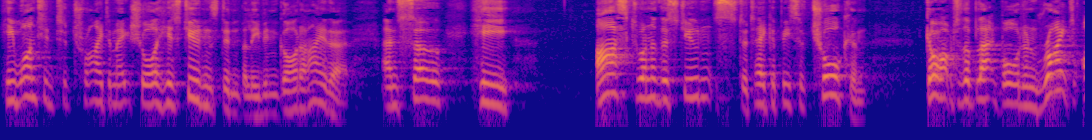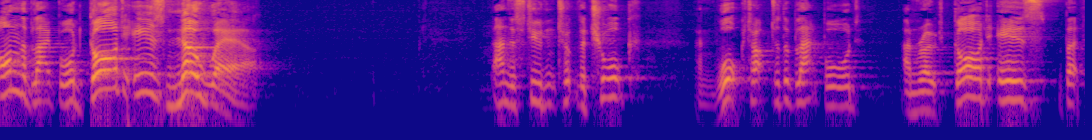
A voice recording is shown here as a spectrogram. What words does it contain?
he wanted to try to make sure his students didn't believe in God either. And so he asked one of the students to take a piece of chalk and go up to the blackboard and write on the blackboard, God is nowhere. And the student took the chalk and walked up to the blackboard and wrote, God is, but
